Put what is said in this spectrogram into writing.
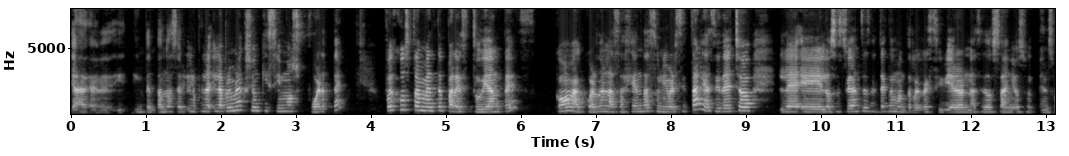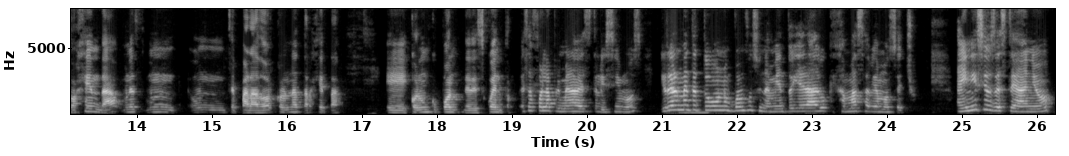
Ya eh, intentando hacer. y la primera acción que hicimos fuerte fue justamente para estudiantes como me acuerdo, en las agendas universitarias. Y de hecho, eh, los estudiantes del TEC de Monterrey recibieron hace dos años en su agenda un, separador con una tarjeta, eh, con un cupón de descuento. Esa fue la primera vez que lo hicimos y realmente tuvo un buen funcionamiento y era algo que jamás habíamos hecho. A inicios de este año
